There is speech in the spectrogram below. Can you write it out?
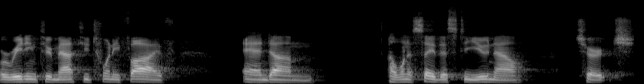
we're reading through Matthew 25, and um, I want to say this to you now, church.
